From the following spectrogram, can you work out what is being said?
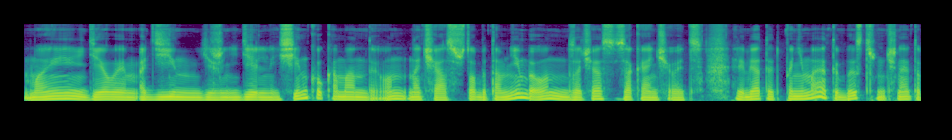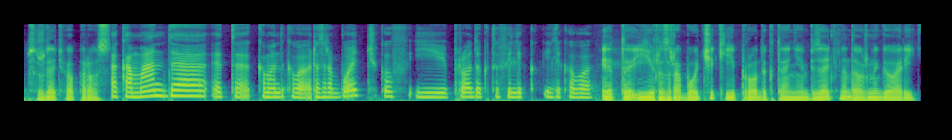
мы делаем один еженедельный синк у команды, он на час, что бы там ни было, он за час заканчивается. Ребята это понимают и быстро начинают обсуждать вопрос. А команда — это команда кого? Разработчиков и продуктов или, или кого? Это и разработчики, и продукты, они обязательно должны говорить.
